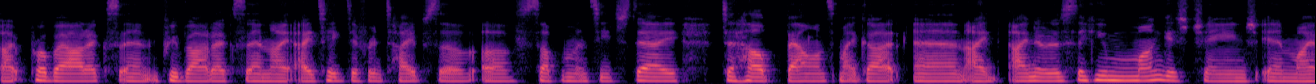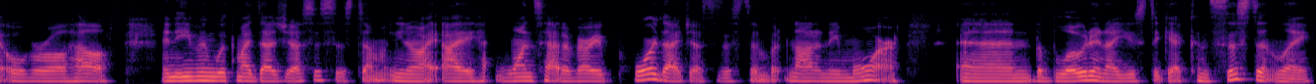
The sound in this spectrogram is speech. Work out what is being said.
uh, probiotics and prebiotics, and I, I take different types of, of supplements each day to help balance my gut. And I, I noticed a humongous change in my overall health. And even with my digestive system, you know, I, I once had a very poor digestive system, but not anymore and the bloating I used to get consistently.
